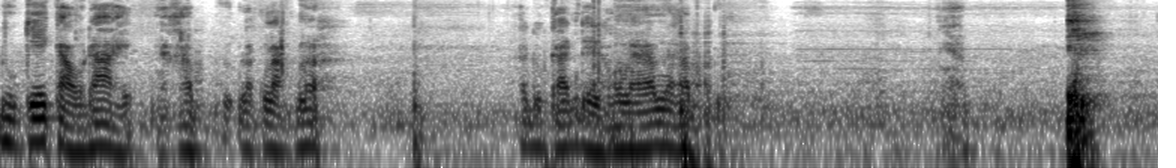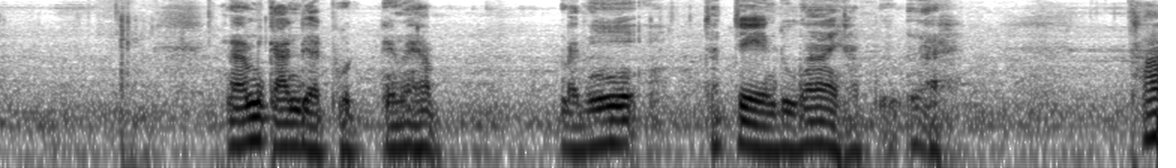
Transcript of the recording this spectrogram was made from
ดูเก๊เก่าได้นะครับ หลักๆเนาะเราดูการเดินของน้ำนะครับนะครับ น้ำมีการเดือดผุดเห็นไหมครับ แบบนี้ชัดเจนดูง่ายครับนะถ้า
